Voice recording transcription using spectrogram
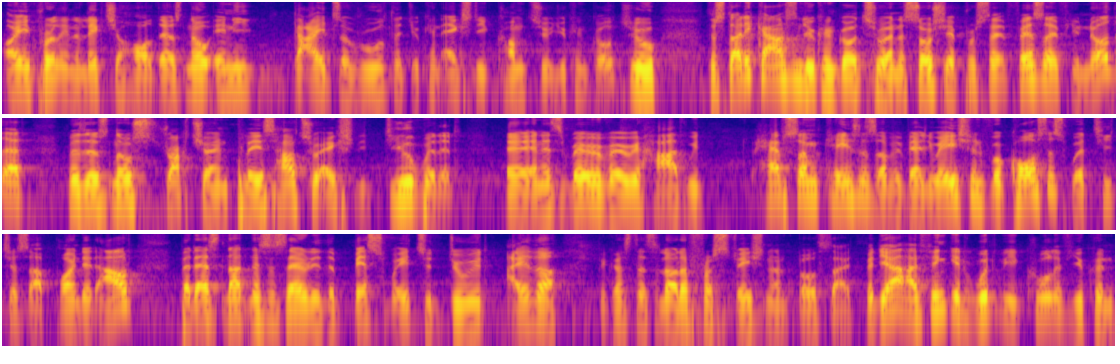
or April in a lecture hall. There's no any guides or rules that you can actually come to. You can go to the study council, you can go to an associate professor if you know that, but there's no structure in place how to actually deal with it, uh, and it's very very hard. We have some cases of evaluation for courses where teachers are pointed out, but that's not necessarily the best way to do it either, because there's a lot of frustration on both sides. But yeah, I think it would be cool if you could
